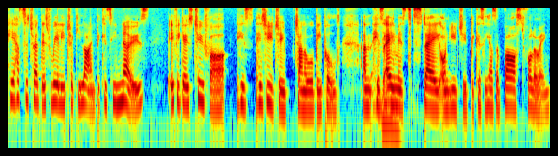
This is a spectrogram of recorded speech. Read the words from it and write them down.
he has to tread this really tricky line because he knows if he goes too far, his his YouTube channel will be pulled, and his mm. aim is to stay on YouTube because he has a vast following.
